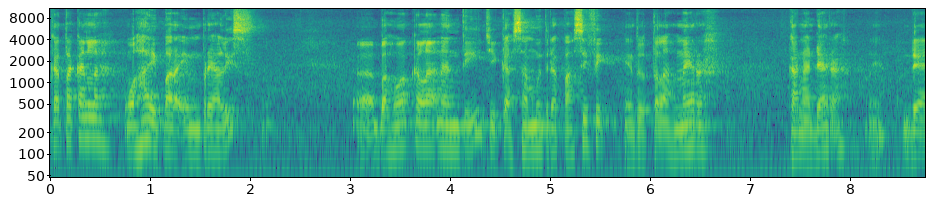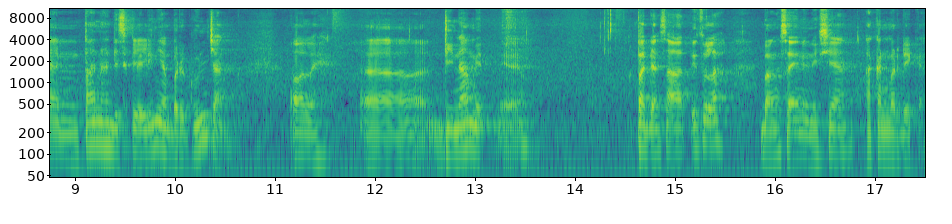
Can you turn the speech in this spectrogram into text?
katakanlah wahai para imperialis uh, bahwa kelak nanti jika Samudra Pasifik itu telah merah karena darah ya, dan tanah di sekelilingnya berguncang oleh uh, dinamit ya. pada saat itulah bangsa Indonesia akan merdeka.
